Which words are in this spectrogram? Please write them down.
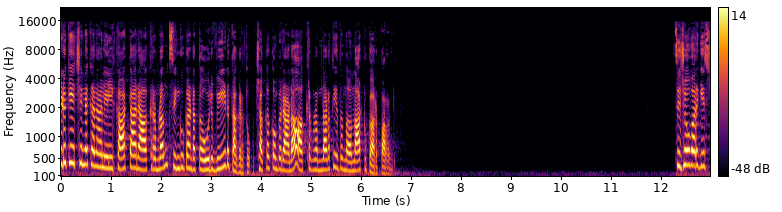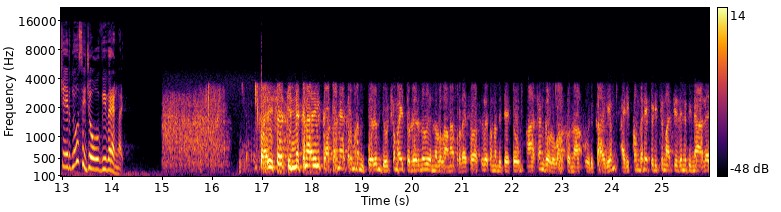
ഇടുക്കി ചിന്നക്കനാലിൽ കാട്ടാന ആക്രമണം. സിംഗുകണ്ടത്ത് ഒരു വീട് തകർത്തു. ചക്കക്കൊമ്പനാണ് ആക്രമണം നടത്തിയതെന്ന് നാട്ടുകാർ പറഞ്ഞു. സിജോ വർഗീസ് ചേർന്നു സിജോ വിവരങ്ങൾ. ഫരീസ ചിന്നക്കനാലിൽ കാട്ടാനാക്രമണം ഇപ്പോഴും രൂക്ഷമായി തുടരുന്നു എന്നുള്ളതാണ് പ്രദേശവാസികളെ സംബന്ധിച്ച് ഏറ്റവും ആശങ്ക ഉളവാക്കുന്ന ഒരു കാര്യം. അരിക്കൊമ്പനെ പിടിച്ചു മാറ്റിയതിന് പിന്നാലെ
